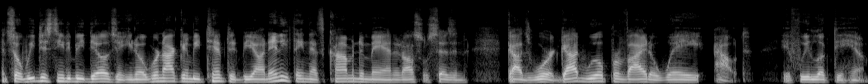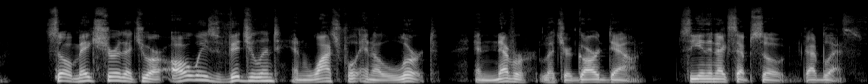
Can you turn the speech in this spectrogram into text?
And so we just need to be diligent. You know, we're not going to be tempted beyond anything that's common to man. It also says in God's word, God will provide a way out if we look to him. So make sure that you are always vigilant and watchful and alert and never let your guard down. See you in the next episode. God bless.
